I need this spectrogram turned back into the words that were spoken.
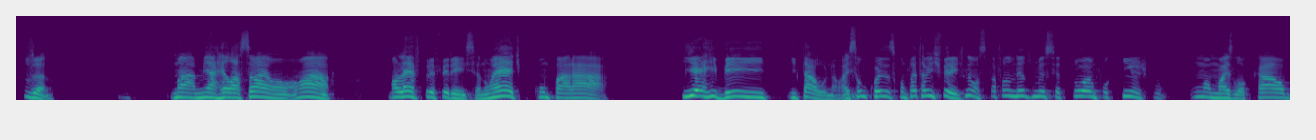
Suzano. Uma, minha relação é uma, uma leve preferência. Não é tipo comparar IRB e Itaú, não. Aí são coisas completamente diferentes. Não, você está falando dentro do mesmo setor, um pouquinho, tipo, uma mais local,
